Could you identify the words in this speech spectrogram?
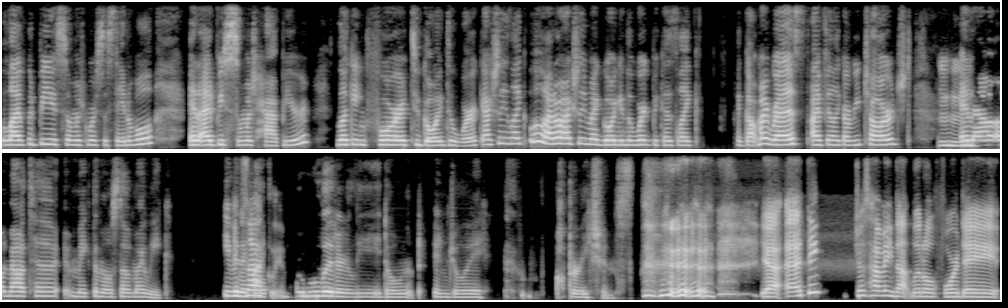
life would be so much more sustainable and I'd be so much happier looking forward to going to work. Actually, like, oh, I don't actually mind going into work because like I got my rest. I feel like I recharged. Mm-hmm. And now I'm about to make the most of my week. Even exactly. if I literally don't enjoy operations. yeah, I think just having that little four day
